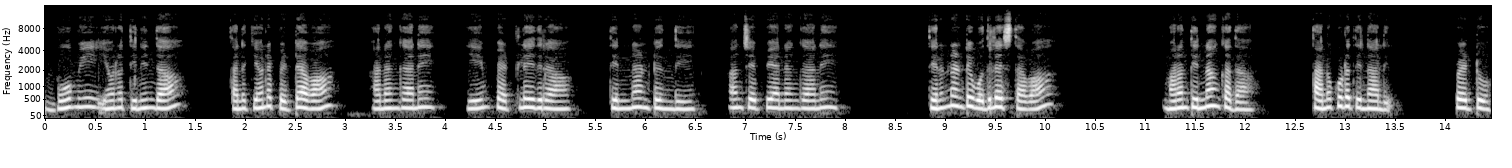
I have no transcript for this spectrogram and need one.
భూమి ఏమైనా తినిందా? తనకేమైనా పెట్టావా? అనగానే ఏం పెట్టలేదురా తిన్నంటుంది అని చెప్పి అనగానే తిననంటే వదిలేస్తావా? మనం తిన్నాం కదా తను కూడా తినాలి. పెట్టు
